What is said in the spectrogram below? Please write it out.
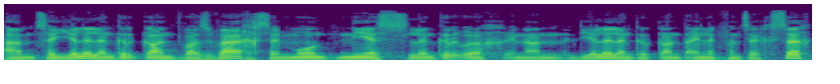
Um sy hele linkerkant was weg, sy mond, neus, linkeroog en dan die hele linkerkant eintlik van sy gesig.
